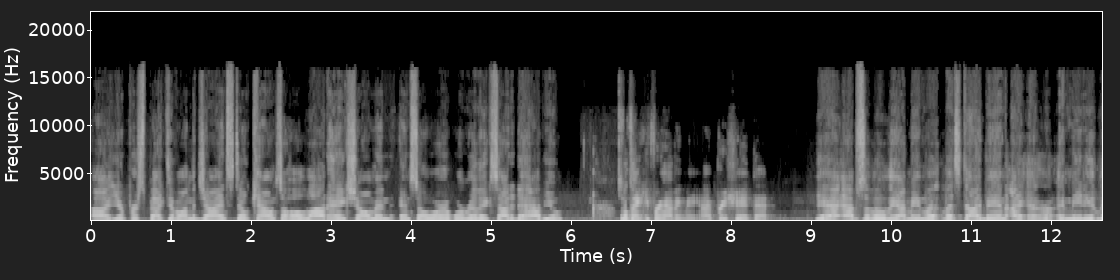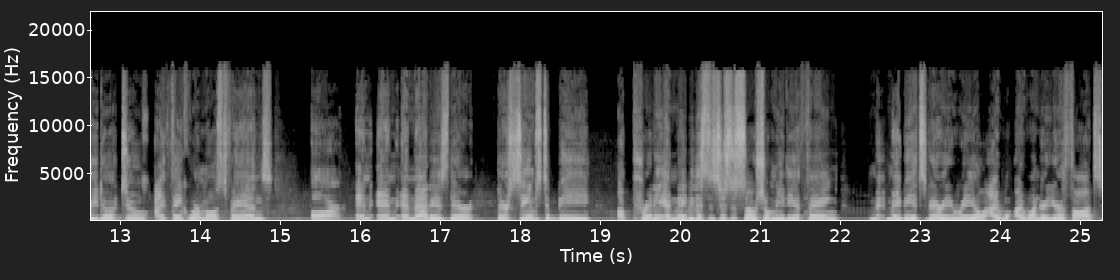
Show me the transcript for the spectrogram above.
uh, your perspective on the Giants still counts a whole lot, Hank Schulman. And so we're, we're really excited to have you. Well, thank you for having me. I appreciate that. Yeah, absolutely. I mean, let, us dive in I, uh, immediately to, to I think where most fans are, and and and that is there. There seems to be a pretty, and maybe this is just a social media thing. maybe it's very real. I, w- I wonder your thoughts,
